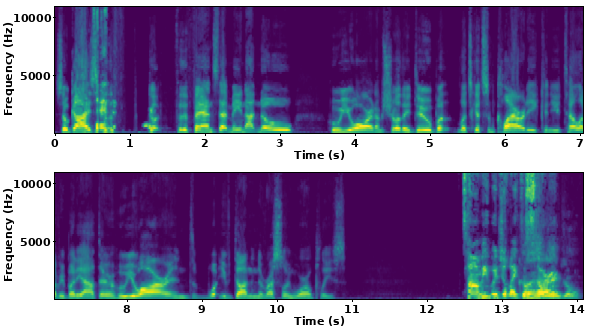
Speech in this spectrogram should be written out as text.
so, guys, for the, for the fans that may not know who you are, and I'm sure they do, but let's get some clarity. Can you tell everybody out there who you are and what you've done in the wrestling world, please? Tommy, would you like Go to ahead, start? Angel.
